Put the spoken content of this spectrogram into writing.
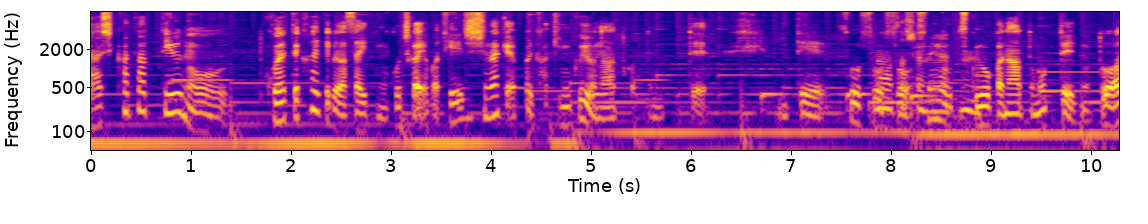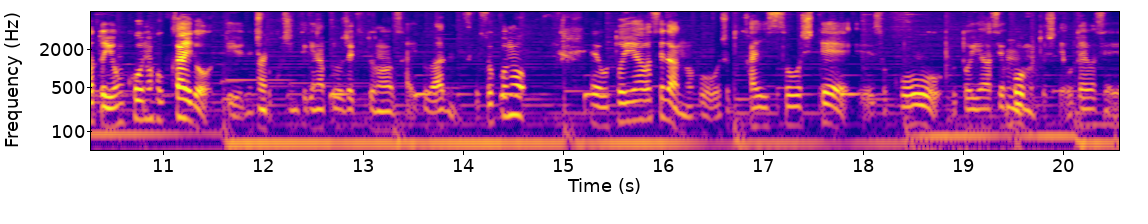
出し方っていうのをこうやって書いてくださいっていうのをこっちからやっぱ提示しなきゃやっぱり書きにくいよなとかって思っていてそうそうそうそういうのを作ろうかなと思っているのと、あと四校の北海道っていうねちょっと個人的なプロジェクトのサイトがあるんですけど、そこのえーお問い合わせ欄の方をちょっと改装して、えーそこをお問い合わせフォームとして、お問い合わせ、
